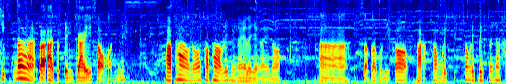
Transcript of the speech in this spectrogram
คลิปหน้าก็อาจจะเป็นไกด์สอนพระพาวเนาะพระพาวเล่นยังไงอะไรยังไงเนาะอ่า สำหรับวันนี้ก็ฝากช่องเล็กช่องเล็ก ๆ ด้วยนะค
